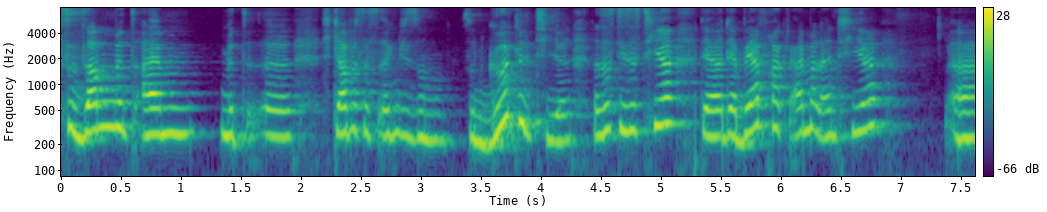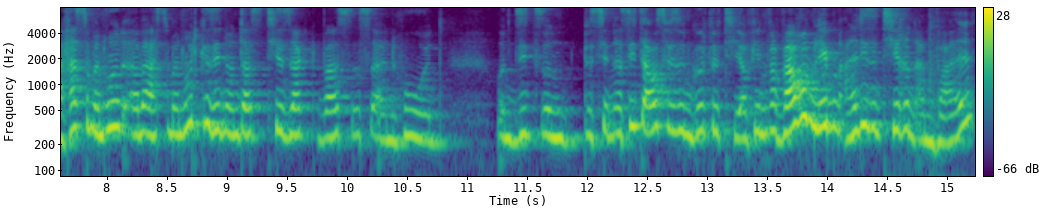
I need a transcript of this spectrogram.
Zusammen mit einem, mit, äh, ich glaube, es ist irgendwie so ein, so ein Gürteltier. Das ist dieses Tier, der, der Bär fragt einmal ein Tier, hast, du meinen Hut, aber hast du meinen Hut gesehen? Und das Tier sagt, was ist ein Hut? Und sieht so ein bisschen, das sieht aus wie so ein Gürteltier. Auf jeden Fall, warum leben all diese Tiere in Wald?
